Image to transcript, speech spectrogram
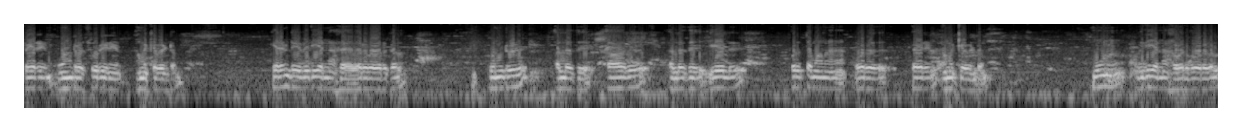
பெயரின் ஒன்று சூரியனில் அமைக்க வேண்டும். இரண்டு விதி எண்ணாக வருபவர்கள் ஒன்று அல்லது ஆறு அல்லது ஏழு பொருத்தமான ஒரு பெயரில் அமைக்க வேண்டும். மூணு விதி எண்ணாக வருபவர்கள்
